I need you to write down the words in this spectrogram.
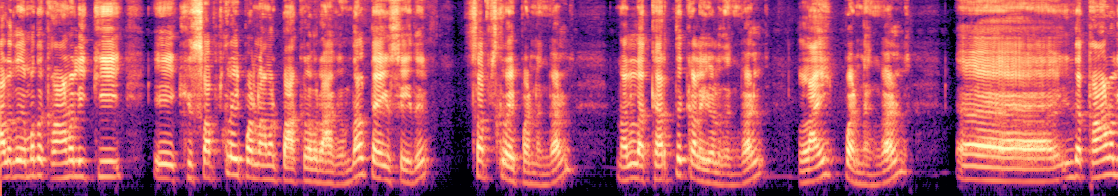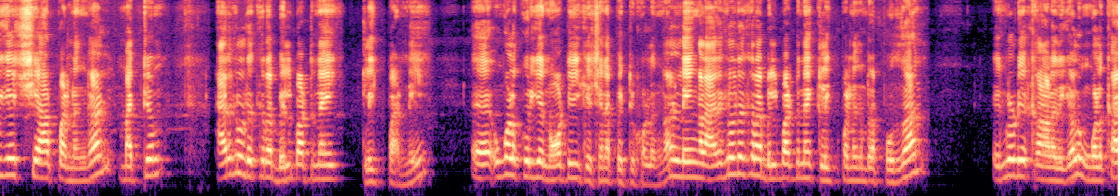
அல்லது எமது காணொளிக்கு சப்ஸ்கிரைப் பண்ணாமல் பார்க்குறவராக இருந்தால் தயவுசெய்து சப்ஸ்கிரைப் பண்ணுங்கள். நல்ல கருத்துக்களை எழுதுங்கள். லைக் பண்ணுங்கள். இந்த காணொலியை ஷேர் பண்ணுங்கள். மற்றும் அருகில் இருக்கிற பெல் பட்டனை கிளிக் பண்ணி உங்களுக்குரிய நோட்டிஃபிகேஷனை பெற்றுக்கொள்ளுங்கள். நீங்கள் அருகில் இருக்கிற பெல் பட்டனை கிளிக் பண்ணுகின்ற போது தான் எங்களுடைய காணொலிகள் உங்களுக்கு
